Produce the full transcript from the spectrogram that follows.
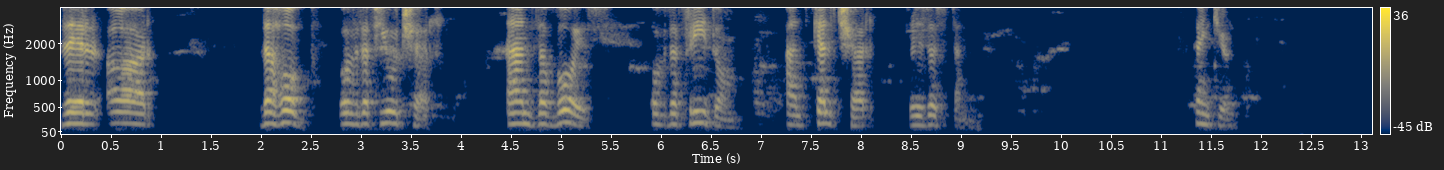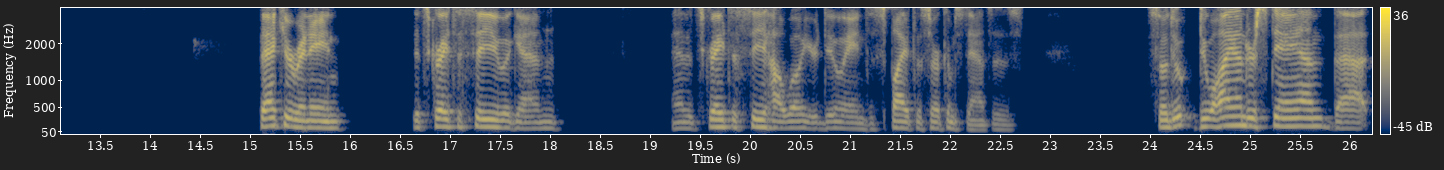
there are the hope of the future and the voice of the freedom and culture resistance. Thank you. Thank you, Ranin. It's great to see you again. And it's great to see how well you're doing despite the circumstances. So do, do I understand that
